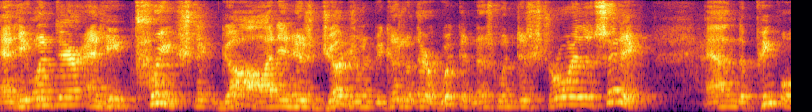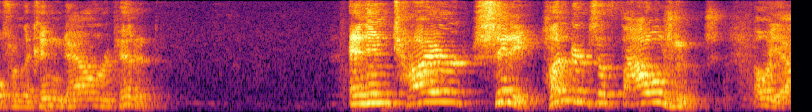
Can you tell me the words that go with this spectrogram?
And he went there and he preached that God, in his judgment, because of their wickedness, would destroy the city. And the people from the king down repented. An entire city, hundreds of thousands, oh yeah,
